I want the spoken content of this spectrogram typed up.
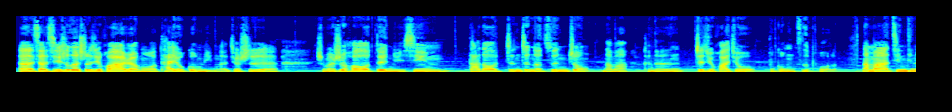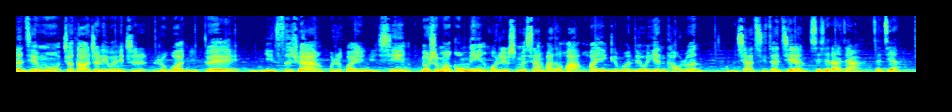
嗯，小七说的这句话让我太有共鸣了。就是什么时候对女性达到真正的尊重，那么可能这句话就不攻自破了。那么今天的节目就到这里为止。如果你对隐私权或者关于女性有什么共鸣或者有什么想法的话，欢迎给我们留言讨论。我们下期再见，谢谢大家，再见。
